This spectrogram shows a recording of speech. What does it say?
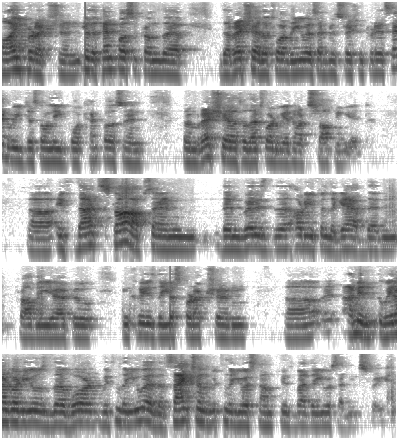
oil production, the ten percent from the the Russia. That's what the U.S. administration today said. We just only import 10% from Russia, so that's what we are not stopping it. Uh, if that stops, and then where is the? How do you fill the gap? Then probably you have to increase the U.S. production. Uh, I mean, we're not going to use the word within the U.S. the sanctions within the U.S. companies by the U.S. administration.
